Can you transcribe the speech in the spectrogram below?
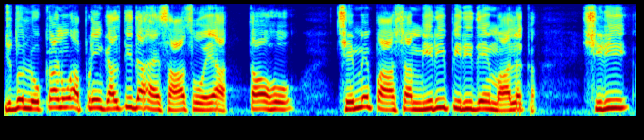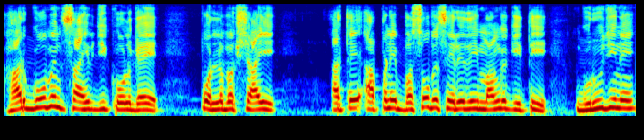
ਜਦੋਂ ਲੋਕਾਂ ਨੂੰ ਆਪਣੀ ਗਲਤੀ ਦਾ ਅਹਿਸਾਸ ਹੋਇਆ, ਤਾਂ ਉਹ ਛੇਵੇਂ ਪਾਤਸ਼ਾਹ ਮੀਰੀ ਪੀਰੀ ਦੇ ਮਾਲਕ ਸ਼੍ਰੀ ਹਰਗੋਬਿੰਦ ਸਾਹਿਬ ਜੀ ਕੋਲ ਗਏ, ਭੁੱਲ ਬਖਸ਼ਾਈ ਅਤੇ ਆਪਣੇ ਬਸੋ ਬਸੇਰੇ ਦੀ ਮੰਗ ਕੀਤੀ। ਗੁਰੂ ਜੀ ਨੇ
